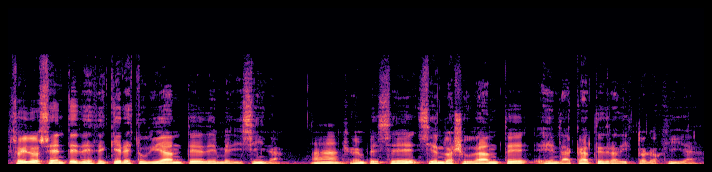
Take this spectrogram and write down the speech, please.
Soy docente desde que era estudiante de medicina. Ah, Yo empecé siendo ayudante en la cátedra de histología.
